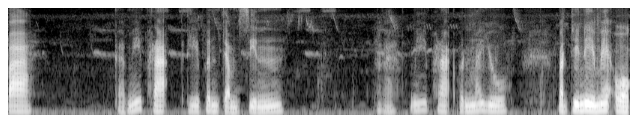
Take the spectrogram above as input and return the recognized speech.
ป่าก็มีพระที่เพิ่นจำศีล นะคะมีพระเพิ่นมาอยู่ บัดที่นี่แม่ออก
